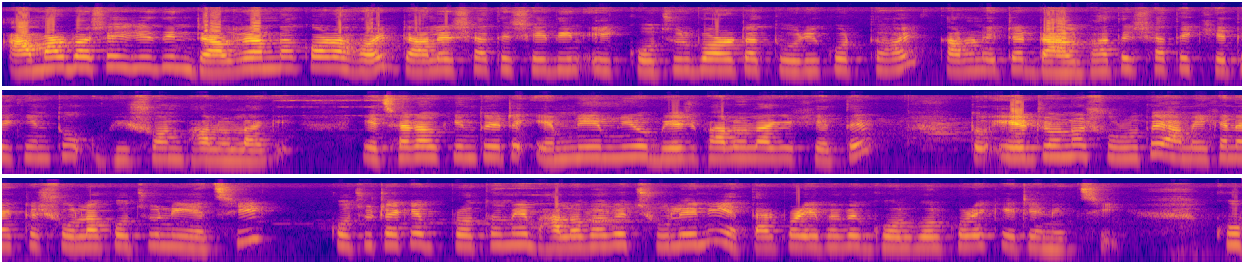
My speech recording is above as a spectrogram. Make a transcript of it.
আমার বাসায় যেদিন ডাল রান্না করা হয়, ডালের সাথে সেদিন এই কচুর বড়াটা তৈরি করতে হয়, কারণ এটা ডাল ভাতের সাথে খেতে কিন্তু ভীষণ ভালো লাগে। এছাড়াও কিন্তু এটা এমনি এমনিও বেশ ভালো লাগে খেতে। তো এর জন্য শুরুতে আমি এখানে একটা শোলা কচু নিয়েছি। কচুটাকে প্রথমে ভালোভাবে ছুলে নিয়ে তারপর এভাবে গোল গোল করে কেটে নিচ্ছি। খুব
